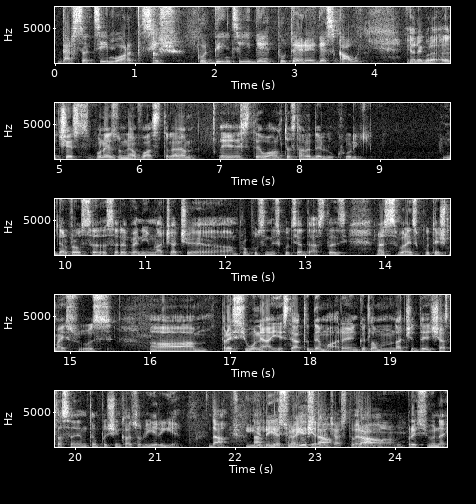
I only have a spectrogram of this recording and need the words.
dar să ții morțiș cu dinții de putere, de scaun. E în regulă. Ce spuneți dumneavoastră este o altă stare de lucruri dar vreau să, să revenim la ceea ce am propus în discuția de astăzi. Să spuneți cu și mai sus, uh, presiunea este atât de mare încât la un moment dat cedezi și asta se întâmplă și în cazul lui Irie. Da? da Ilie era, această era o presiune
